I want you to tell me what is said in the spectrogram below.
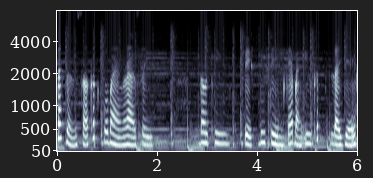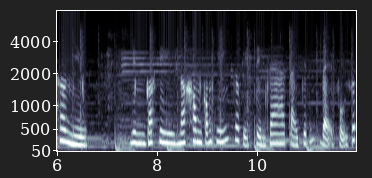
xác định sở thích của bạn là gì. Đôi khi, việc đi tìm cái bạn yêu thích lại dễ hơn nhiều nhưng có khi nó không cống hiến cho việc tìm ra tài chính để phụ giúp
